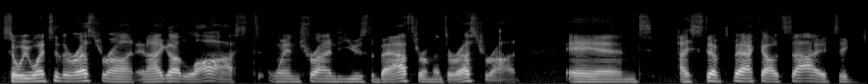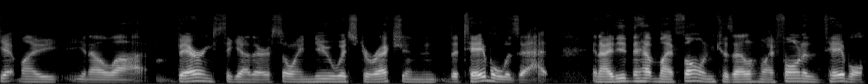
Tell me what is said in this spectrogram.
So we went to the restaurant and I got lost when trying to use the bathroom at the restaurant. And I stepped back outside to get my, you know, uh, bearings together so I knew which direction the table was at. And I didn't have my phone because I left my phone at the table.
